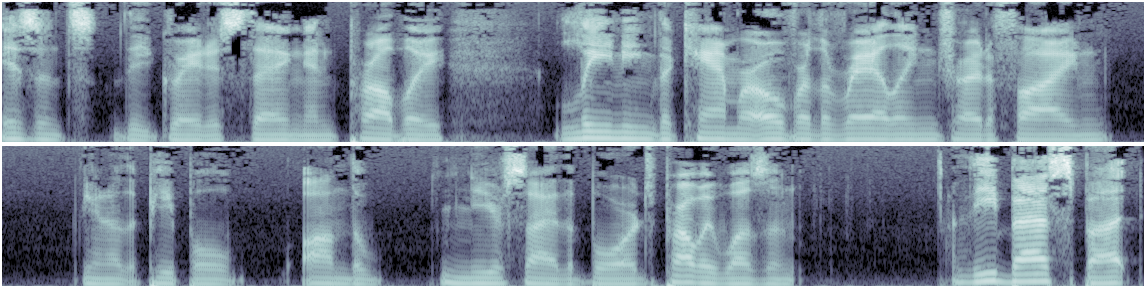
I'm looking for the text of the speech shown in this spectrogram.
isn't the greatest thing, and probably leaning the camera over the railing, try to find, you know, the people on the near side of the boards. Probably wasn't the best, but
